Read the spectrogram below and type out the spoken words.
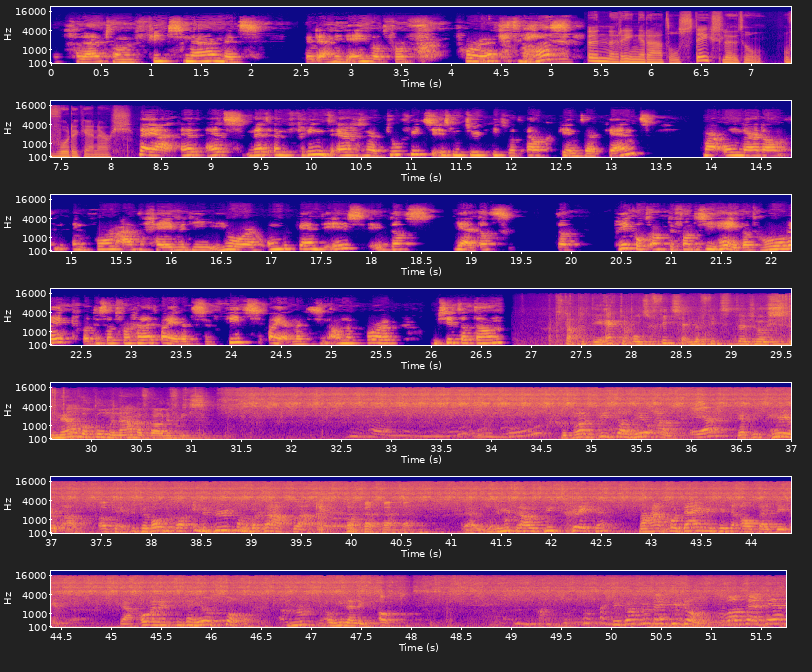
het geluid van een fiets na met, ik weet eigenlijk niet eens wat voor voorwerp het was. Een ringratel steeksleutel voor de kenners? Nou ja, het, het, met een vriend ergens naartoe fietsen is natuurlijk iets wat elk kind herkent. Maar om daar dan een vorm aan te geven die heel erg onbekend is, dat, ja, dat, dat prikkelt ook de fantasie. Hé, hey, wat hoor ik? Wat is dat voor geluid? Oh ja, dat is een fiets. Oh ja, maar het is een ander vorm. Hoe zit dat dan? We stapten direct op onze fiets en we fietsten zo snel we konden naar mevrouw de Vries. Mevrouw de Vries is al heel oud. Ja? Ja, ze is heel oud. Oké. Dus we wonen gewoon in de buurt van de begraafplaats. Ja, je moet trouwens niet schrikken, maar haar gordijnen zitten altijd dicht. Ja, oh, en het is heel stoffig. Oh, hier naar links. Oh. Het is ook een beetje doof. Wat zeg je?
